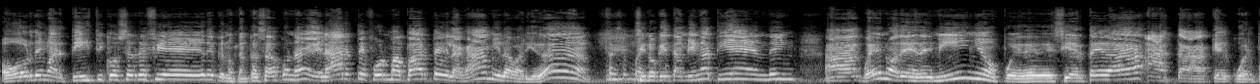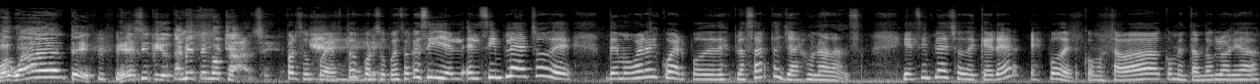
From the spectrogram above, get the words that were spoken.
orden artístico se refiere, que no están casados con nada, el arte forma parte de la gama y la variedad, sino que también atienden a, bueno, desde niños, pues desde cierta edad hasta que el cuerpo aguante. Es decir, que yo también tengo chance. Por supuesto, por supuesto que sí. El, el simple hecho de, de mover el cuerpo, de desplazarte, ya es una danza. Y el simple hecho de querer es poder, como estaba comentando Gloria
